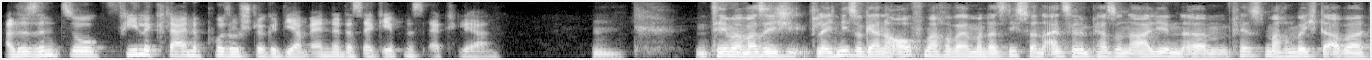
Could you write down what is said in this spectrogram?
Also sind so viele kleine Puzzlestücke, die am Ende das Ergebnis erklären. Mhm ein Thema, was ich vielleicht nicht so gerne aufmache, weil man das nicht so an einzelnen Personalien ähm, festmachen möchte, aber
